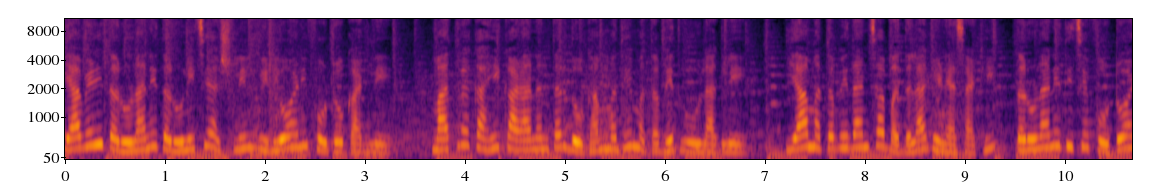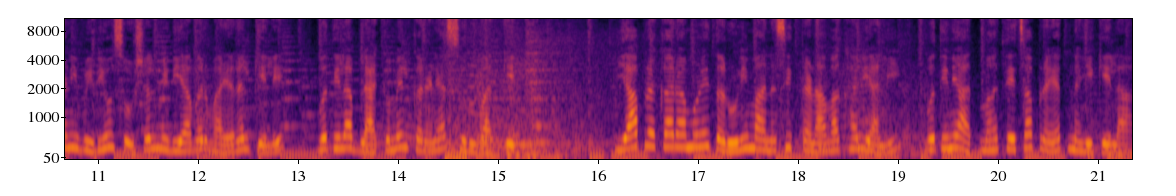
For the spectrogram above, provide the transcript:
यावेळी तरुणाने तरुणीचे अश्लील व्हिडिओ आणि फोटो काढले. मात्र काही काळानंतर दोघांमध्ये मतभेद होऊ लागले. या मतभेदांचा बदला घेण्यासाठी तरुणाने तिचे फोटो आणि व्हिडिओ सोशल मीडियावर व्हायरल केले व तिला ब्लॅकमेल करण्यास सुरुवात केली. या प्रकारामुळे तरुणी मानसिक तणावाखाली आली व तिने आत्महत्येचा प्रयत्नही केला.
